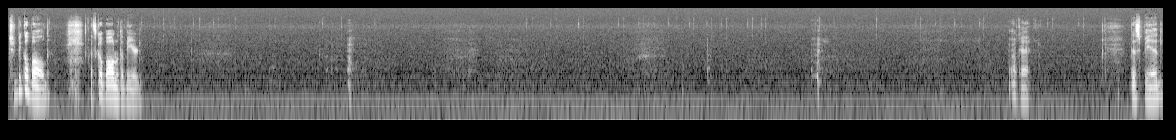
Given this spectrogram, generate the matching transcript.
Should we go bald? Let's go bald with a beard. Okay. This beard.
